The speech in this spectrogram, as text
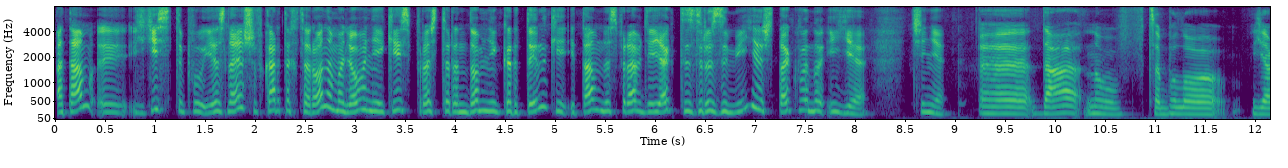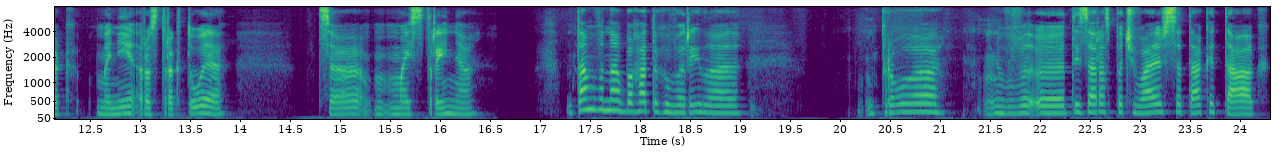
А там е, якісь, типу, я знаю, що в картах Таро намальовані якісь просто рандомні картинки, і там насправді як ти зрозумієш, так воно і є. Чи ні? Е, да, ну, це було як мені розтрактує ця майстриня. Там вона багато говорила про е, ти зараз почуваєшся так і так.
